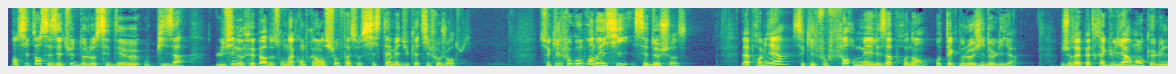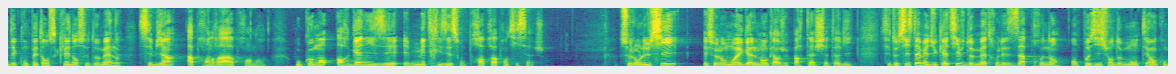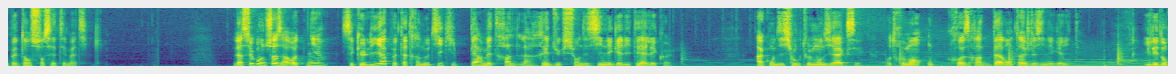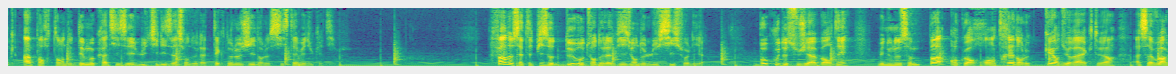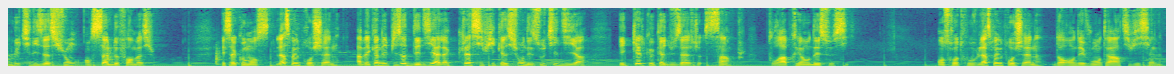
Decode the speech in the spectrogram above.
En citant ces études de l'OCDE ou PISA, Lucie nous fait part de son incompréhension face au système éducatif aujourd'hui. Ce qu'il faut comprendre ici, c'est deux choses. La première, c'est qu'il faut former les apprenants aux technologies de l'IA. Je répète régulièrement que l'une des compétences clés dans ce domaine, c'est bien apprendre à apprendre, ou comment organiser et maîtriser son propre apprentissage. Selon Lucie, et selon moi également car je partage cet avis, c'est au système éducatif de mettre les apprenants en position de monter en compétence sur ces thématiques. La seconde chose à retenir, c'est que l'IA peut être un outil qui permettra la réduction des inégalités à l'école. À condition que tout le monde y ait accès, autrement on creusera davantage les inégalités. Il est donc important de démocratiser l'utilisation de la technologie dans le système éducatif. Fin de cet épisode 2 autour de la vision de Lucie sur l'IA. Beaucoup de sujets abordés, mais nous ne sommes pas encore rentrés dans le cœur du réacteur, à savoir l'utilisation en salle de formation. Et ça commence la semaine prochaine avec un épisode dédié à la classification des outils d'IA et quelques cas d'usage simples pour appréhender ceci. On se retrouve la semaine prochaine dans Rendez-vous en Terre Artificielle.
